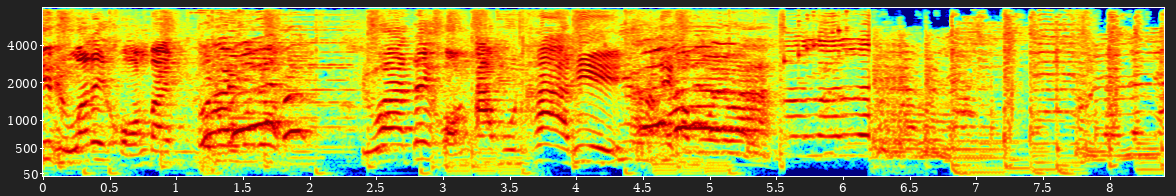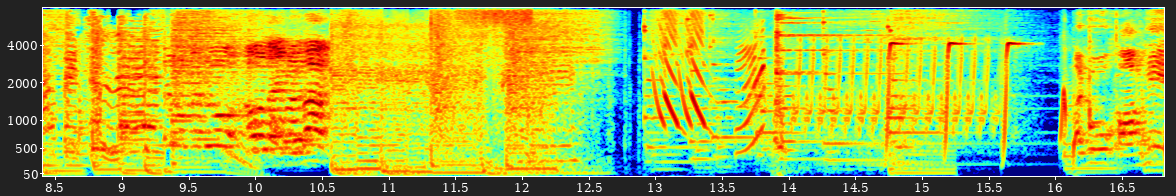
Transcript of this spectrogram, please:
นนี้ถือว่าได้ของไปถือว่าได้ของตามมูลค่าที่ที่ขโมยมา La la la ไปทะเลเอาอะไรมาบ้างมาดูของที่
